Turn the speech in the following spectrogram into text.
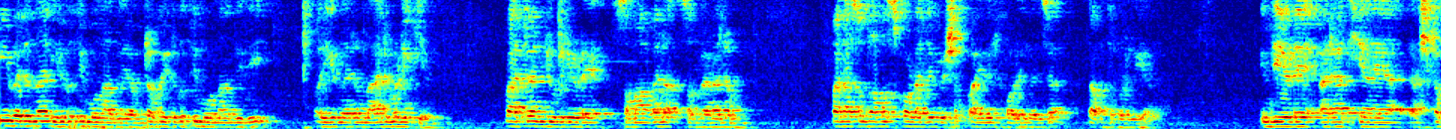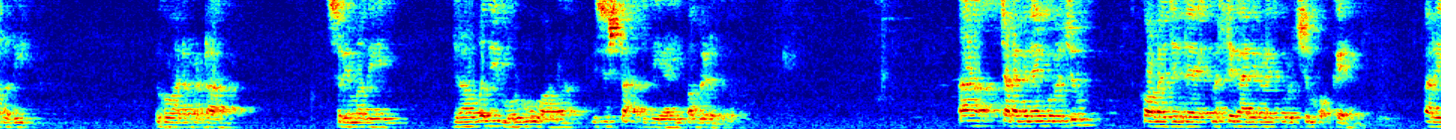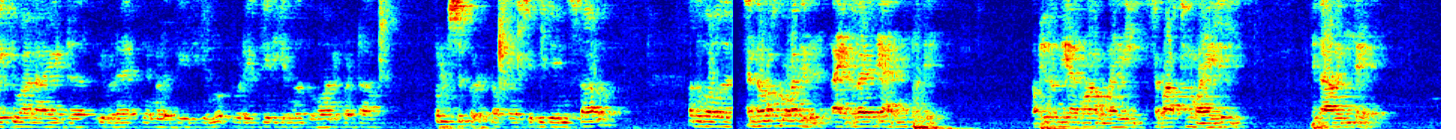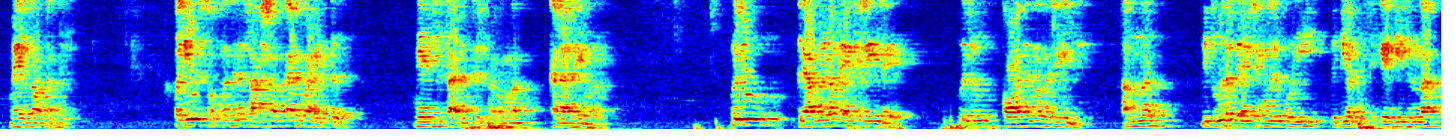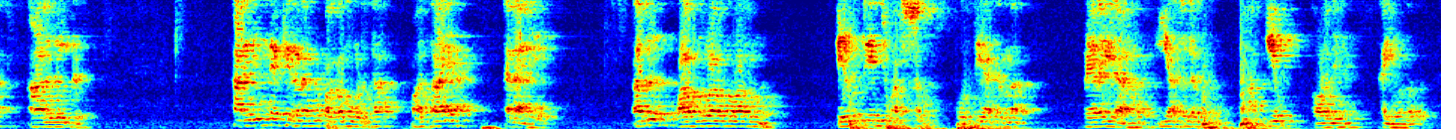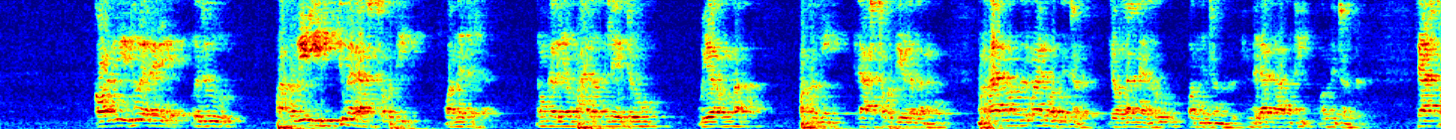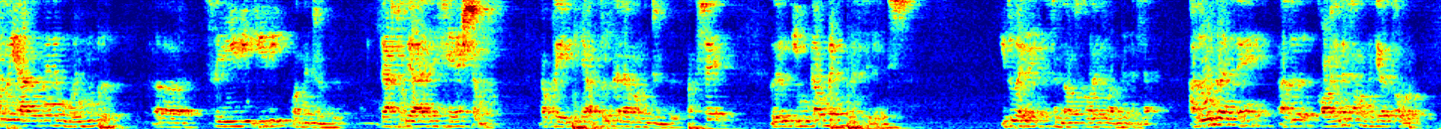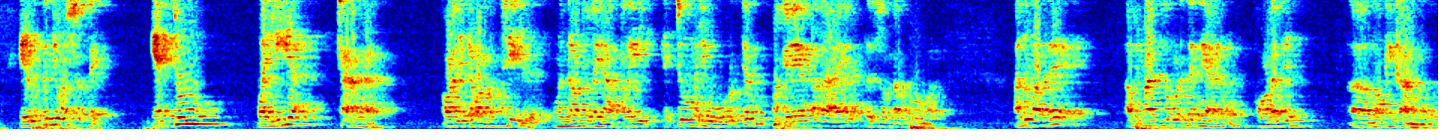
ഈ വരുന്ന ഇരുപത്തി മൂന്നാം തീയതി ഒക്ടോബർ ഇരുപത്തി മൂന്നാം തീയതി വൈകുന്നേരം നാല് മണിക്ക് പ്ലാറ്റിനം ജൂബിലിയുടെ സമാപന സമ്മേളനം പനാസം തോമസ് കോളേജ് ബിഷപ്പ് ഐവൽ ഹാളിൽ വെച്ച് നടത്തപ്പെടുകയാണ്. ഇന്ത്യയുടെ ആരാധ്യയായ രാഷ്ട്രപതി ബഹുമാനപ്പെട്ട ശ്രീമതി ദ്രൗപതി മുർമുവാണ് വിശിഷ്ട അതിഥിയായി പങ്കെടുക്കുന്നത്. ആ ചടങ്ങിനെ കുറിച്ചും കോളേജിന്റെ മറ്റു കാര്യങ്ങളെ കുറിച്ചും ഒക്കെ അറിയിക്കുവാനായിട്ട് ഇവിടെ ഞങ്ങൾ എത്തിയിരിക്കുന്നു. ഇവിടെ എത്തിയിരിക്കുന്നത് ബഹുമാനപ്പെട്ട principal doctor C P James sir അതുപോലെ തന്നെ സെന്റ് തോമസ് കോളേജിൽ ആയിരത്തി തൊള്ളായിരത്തി അൻപതിൽ അഭിനന്ദിയന്മാർ വയലിൽ സെബാസ്റ്റ്യൻ വയലിൽ പിതാവിന്റെ മേൽനോട്ടത്തിൽ വലിയൊരു സ്വപ്നത്തിന് സാക്ഷാത്കാരമായിട്ട് മീനച്ചി താലൂക്കിൽ പിറന്ന കലാലയമാണ്. ഒരു ഗ്രാമീണ മേഖലയിലെ ഒരു കോളേജ് എന്ന നിലയിൽ അന്ന് വിദൂര ദേശങ്ങളിൽ പോയി വിദ്യാഭ്യസിക്കേണ്ടിയിരുന്ന ആളുകൾക്ക് അറിവിന്റെ കിരണങ്ങൾ പകർന്നു കൊടുത്ത മഹത്തായ കലാലയം. അത് വളർന്നു വളർന്നു വളർന്നു എഴുപത്തിയഞ്ച് വർഷം പൂർത്തിയാക്കുന്ന വേളയിലാണ് ഈ അസുലഭ ഭാഗ്യം കോളേജിന് കൈവന്നത്. കോളേജ് ഇതുവരെ ഒരു പദവിയിൽ ഇരിക്കുന്ന രാഷ്ട്രപതി വന്നിട്ടില്ല. നമുക്കറിയാം ഭാരതത്തിലെ ഏറ്റവും ഉയർന്ന പദവി രാഷ്ട്രപതിയുടേതാണ് പ്രധാനമന്ത്രിമാർ വന്നിട്ടുണ്ട്. ജവഹർലാൽ നെഹ്റു വന്നിട്ടുണ്ട്. ഇന്ദിരാഗാന്ധി വന്നിട്ടുണ്ട്. രാഷ്ട്രപതി ആകുന്നതിന് മുൻപ് ശ്രീ വി ഗിരി വന്നിട്ടുണ്ട്. രാഷ്ട്രപതി ആയതിനു ശേഷം doctor A P J Abdul Kalam വന്നിട്ടുണ്ട്. പക്ഷേ ഒരു ഇൻകംബൻ പ്രസിഡന്റ് ഇതുവരെ സെന്റ് തോമസ് കോളേജ് വന്നിട്ടില്ല. അതുകൊണ്ട് തന്നെ അത് കോളേജിനെ സംബന്ധിച്ചിടത്തോളം എഴുപത്തഞ്ച് വർഷത്തെ ഏറ്റവും വലിയ ചടങ്ങാണ്. കോളേജിന്റെ വളർച്ചയിൽ മുന്നോട്ടുള്ള യാത്രയിൽ ഏറ്റവും വലിയ ഊർജം പകരേണ്ടതായ ഒരു സന്ദർഭവുമാണ്. അത് വളരെ അഭിമാനത്തോടെ തന്നെയാണ് കോളേജ് നോക്കിക്കാണുന്നത്.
